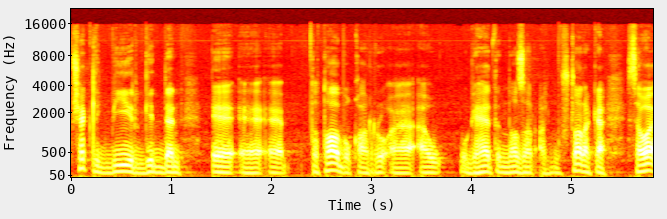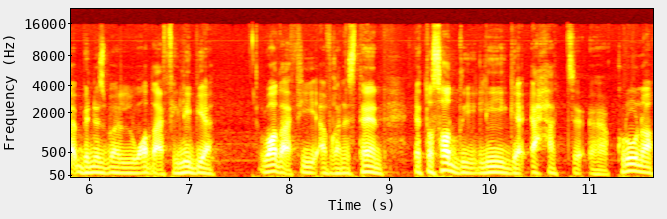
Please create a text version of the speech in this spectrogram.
بشكل كبير جدا تطابق الرؤى أو وجهات النظر المشتركة سواء بالنسبة للوضع في ليبيا الوضع في أفغانستان التصدي لجائحة كورونا.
